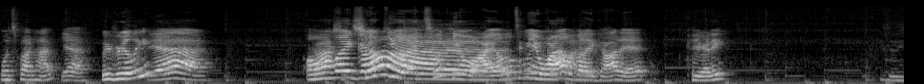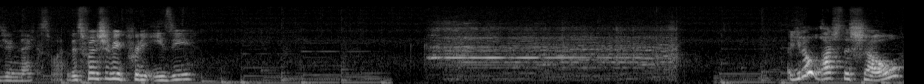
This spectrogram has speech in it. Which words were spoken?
Once Upon a Time? Yeah. Wait, really? Yeah. Oh Gosh, my it took god. you- it took you a while. It took Oh me a while, God. but I got it. Okay, you ready? This is your next one. This one should be pretty easy. You don't watch the show,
